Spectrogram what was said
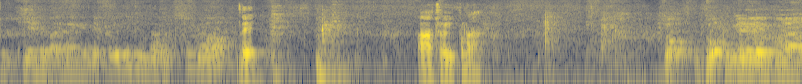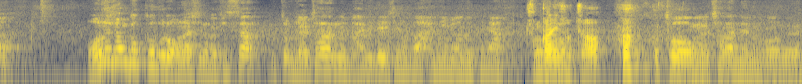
그 뒤에를 만약에 이제 빼주신다고 치면 네. 아, 저기 있구나. 저, 저 이게 뭐야 어느 정도 급으로 원하시는 거예요? 비싼 좀 열차단은 많이 되시는 거 아니면 그냥 중간이 보통- 좋죠. 보통 열차단 되는 거를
